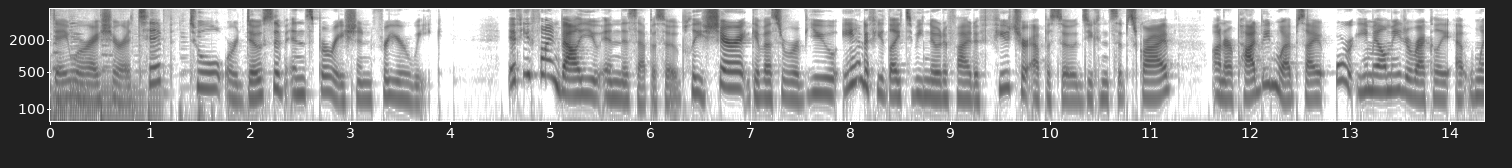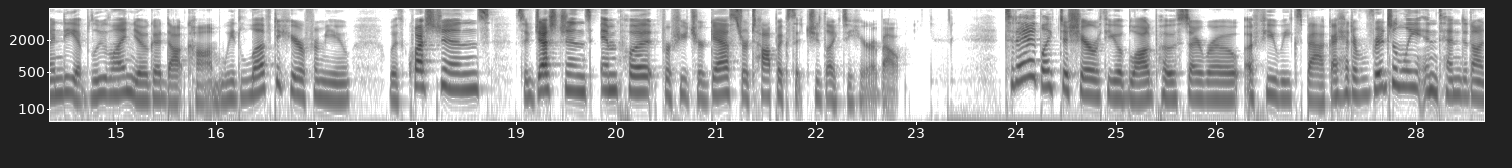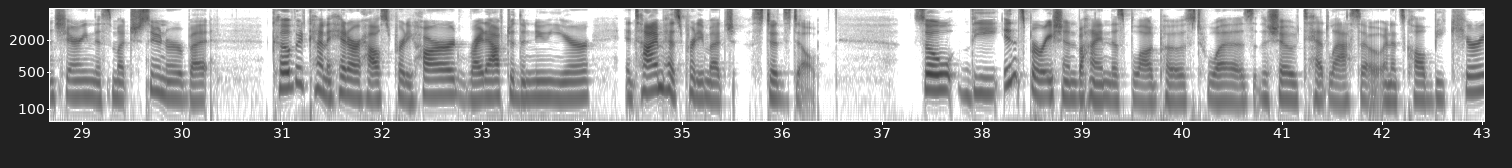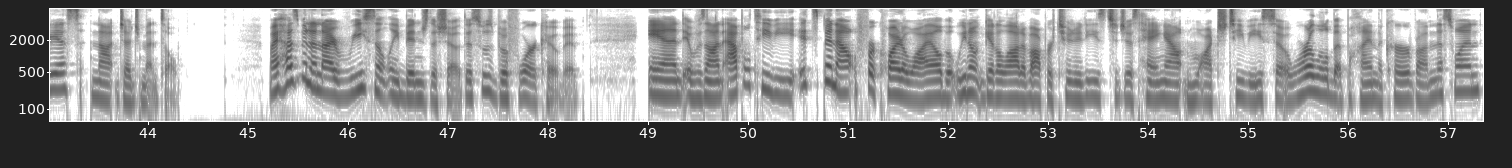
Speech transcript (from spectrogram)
Tuesday, where I share a tip, tool, or dose of inspiration for your week. If you find value in this episode, please share it, give us a review, and if you'd like to be notified of future episodes, you can subscribe on our Podbean website or email me directly at wendy at bluelineyoga.com. We'd love to hear from you with questions, suggestions, input for future guests, or topics that you'd like to hear about. Today, I'd like to share with you a blog post I wrote a few weeks back. I had originally intended on sharing this much sooner, but COVID kind of hit our house pretty hard right after the new year, and time has pretty much stood still. So, the inspiration behind this blog post was the show Ted Lasso, and it's called Be Curious, Not Judgmental. My husband and I recently binged the show. This was before COVID, and it was on Apple TV. It's been out for quite a while, but we don't get a lot of opportunities to just hang out and watch TV, so we're a little bit behind the curve on this one.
